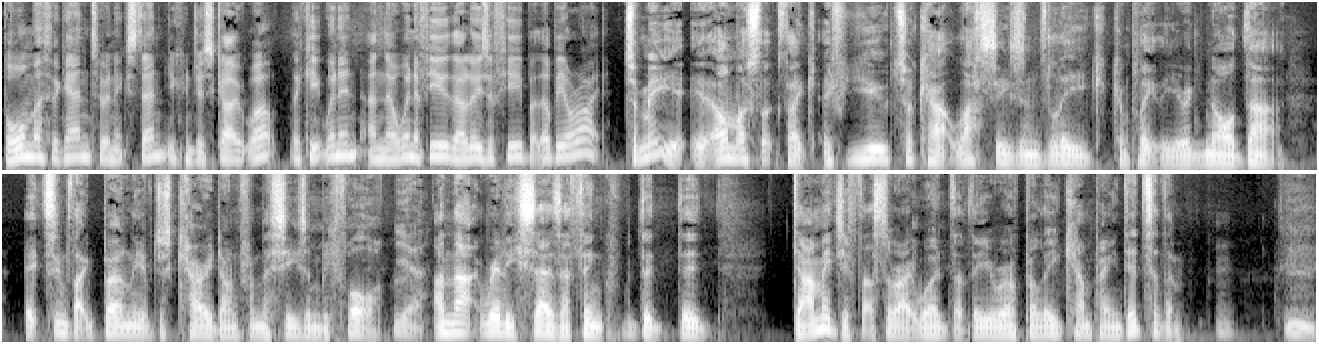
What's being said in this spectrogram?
Bournemouth again to an extent. You can just go well. They keep winning and they'll win a few. They'll lose a few, but they'll be all right. To me, it almost looks like if you took out last season's league completely, you ignored that. It seems like Burnley have just carried on from the season before. Yeah. And that really says, I think, the the damage, if that's the right word, that the Europa League campaign did to them. Mm. Mm.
